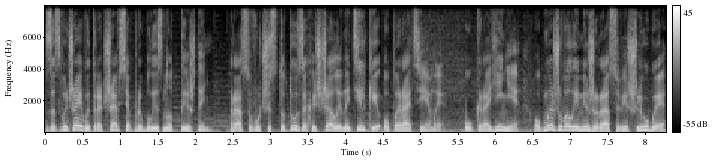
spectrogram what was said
зазвичай витрачався приблизно тиждень. Расову чистоту захищали не тільки операціями. У обмежували міжрасові шлюби,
